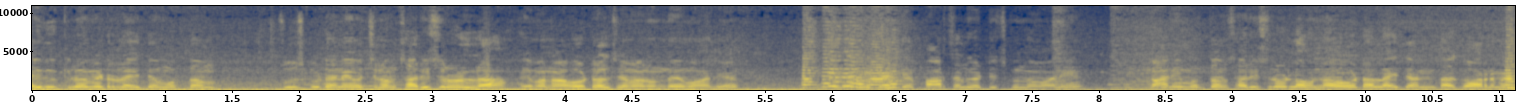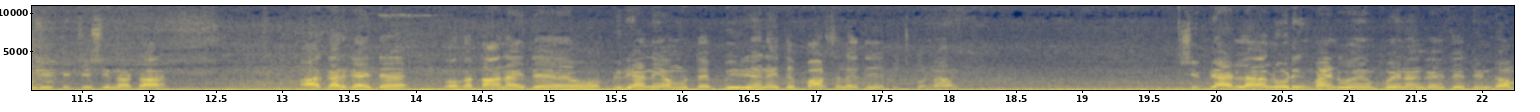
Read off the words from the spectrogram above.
ఐదు కిలోమీటర్లు అయితే మొత్తం చూసుకుంటూనే వచ్చినాం. సర్వీస్ రోడ్లో ఏమైనా హోటల్స్ ఏమైనా ఉందేమో అని. అయితే పార్సల్ కట్టించుకుందామని. కానీ మొత్తం సర్వీస్ రోడ్లో ఉన్న హోటల్ అయితే అంతా గవర్నమెంట్ తీపిచ్చేసిందట ఆఖరికి అయితే ఒక తానైతే అయితే బిర్యానీ అమ్మితే బిర్యానీ అయితే పార్సల్ అయితే వేయించుకున్నాం షిప్ యార్డ్లో లోడింగ్ పాయింట్ పోయి- పోయినాక అయితే తింటాం.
